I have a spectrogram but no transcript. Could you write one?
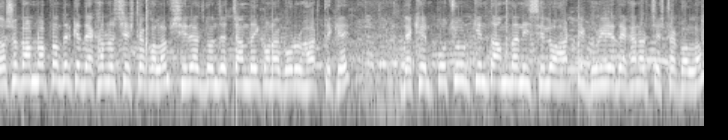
দর্শক, আমরা আপনাদেরকে দেখানোর চেষ্টা করলাম সিরাজগঞ্জের চান্দাইকোনা গরুর হাট থেকে। দেখেন, প্রচুর কিন্তু আমদানি ছিল হাটটি, ঘুরিয়ে দেখানোর চেষ্টা করলাম।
